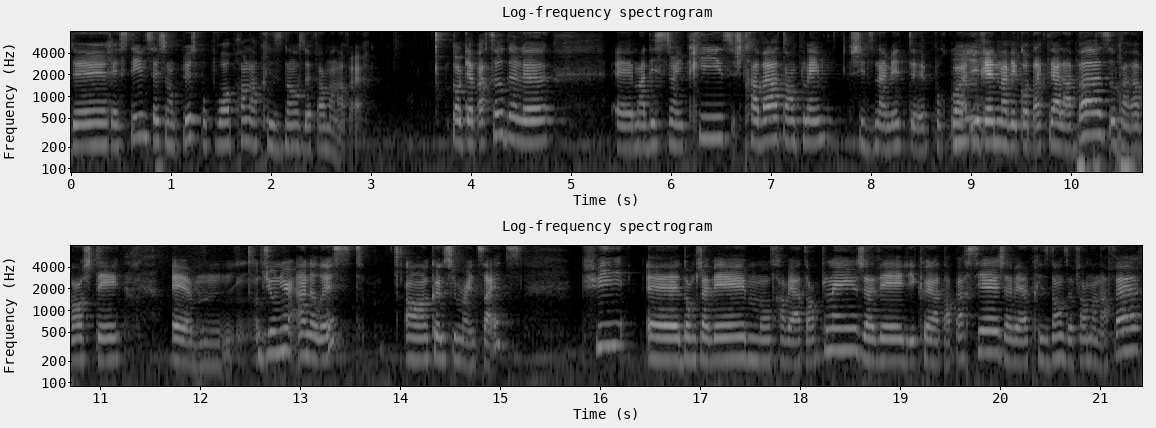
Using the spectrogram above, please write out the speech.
de rester une session de plus pour pouvoir prendre la présidence de Femmes en affaires. Donc à partir de là, euh, ma décision est prise. Je travaille à temps plein chez Dynamite. euh, Pourquoi Mhm. Irène m'avait contacté à la base. Auparavant, j'étais euh, junior analyst en Consumer Insights. Puis, euh, donc j'avais mon travail à temps plein, j'avais l'école à temps partiel, j'avais la présidence de Femmes en affaires.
